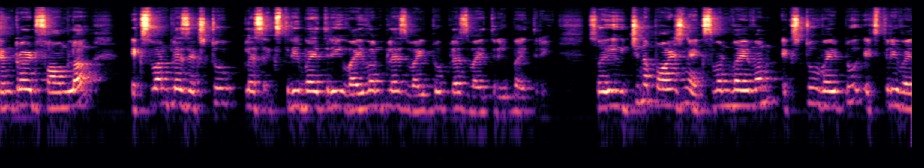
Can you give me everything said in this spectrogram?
centroid formula x one plus x two plus x three by three y one plus y two plus y three by three so ఈ ఇచ్చిన పాయింట్స్ని x one y one x two y two x three y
